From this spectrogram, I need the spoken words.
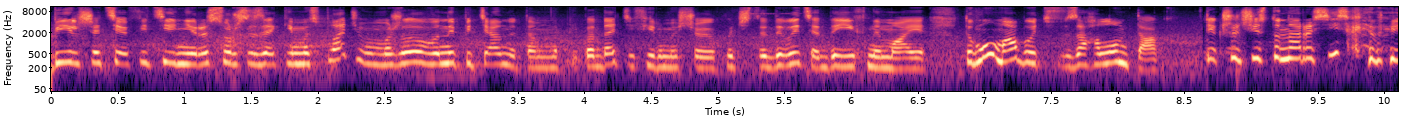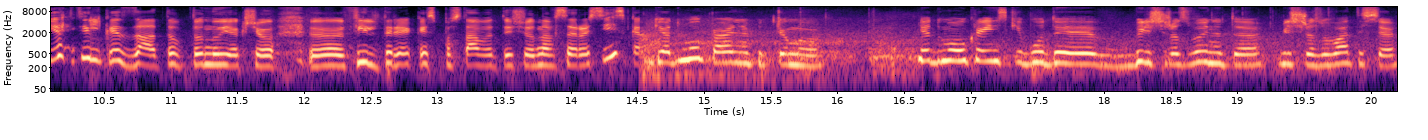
Більше ці офіційні ресурси, за які ми сплачуємо, можливо, вони підтягнуть там, наприклад, да, ті фільми, що хочете дивитися, де їх немає. Тому, мабуть, загалом так. Якщо чисто на російське, то я тільки за. Тобто, ну якщо е, фільтр якийсь поставити, що на все російське, Я думаю, правильно підтримую. Я думаю, український буде більш розвинути, більш розвиватися.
